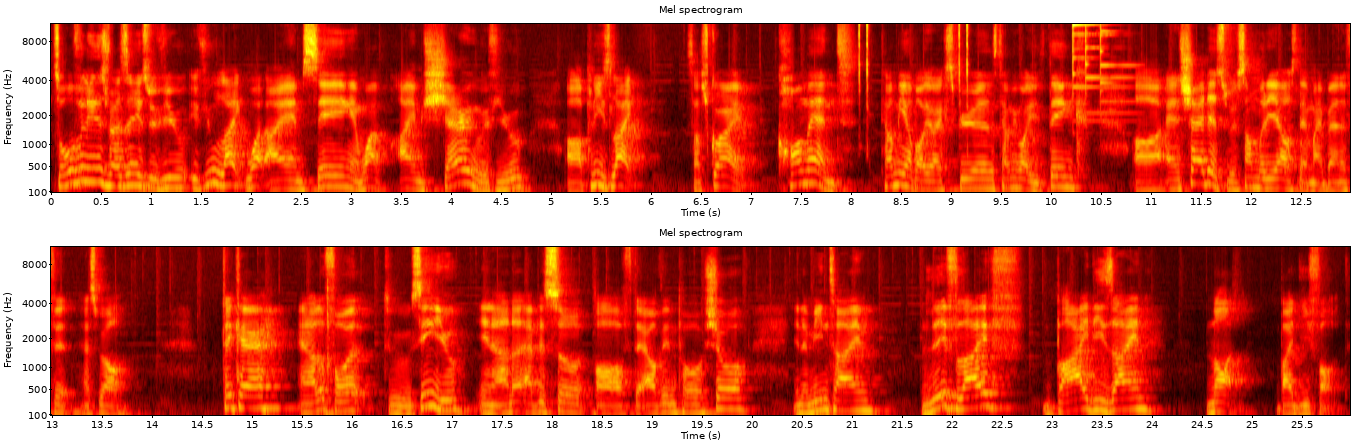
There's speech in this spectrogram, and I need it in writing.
So hopefully this resonates with you. If you like what I am saying and what I am sharing with you, uh, please like, subscribe, comment, tell me about your experience, tell me what you think, uh, and share this with somebody else that might benefit as well. Take care, and I look forward to seeing you in another episode of the Alvin Poh Show. In the meantime, live life by design, not by default.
